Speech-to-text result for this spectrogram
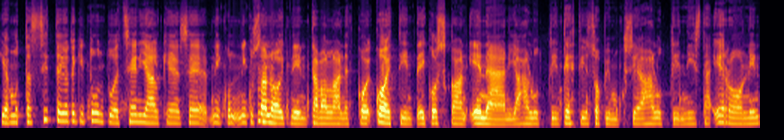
Ja, mutta sitten jotenkin tuntuu, että sen jälkeen se, niin kuin, niin kuin mm. sanoit, niin tavallaan, että ko, koettiin, että ei koskaan enää ja haluttiin, tehtiin sopimuksia ja haluttiin niistä eroon, niin,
